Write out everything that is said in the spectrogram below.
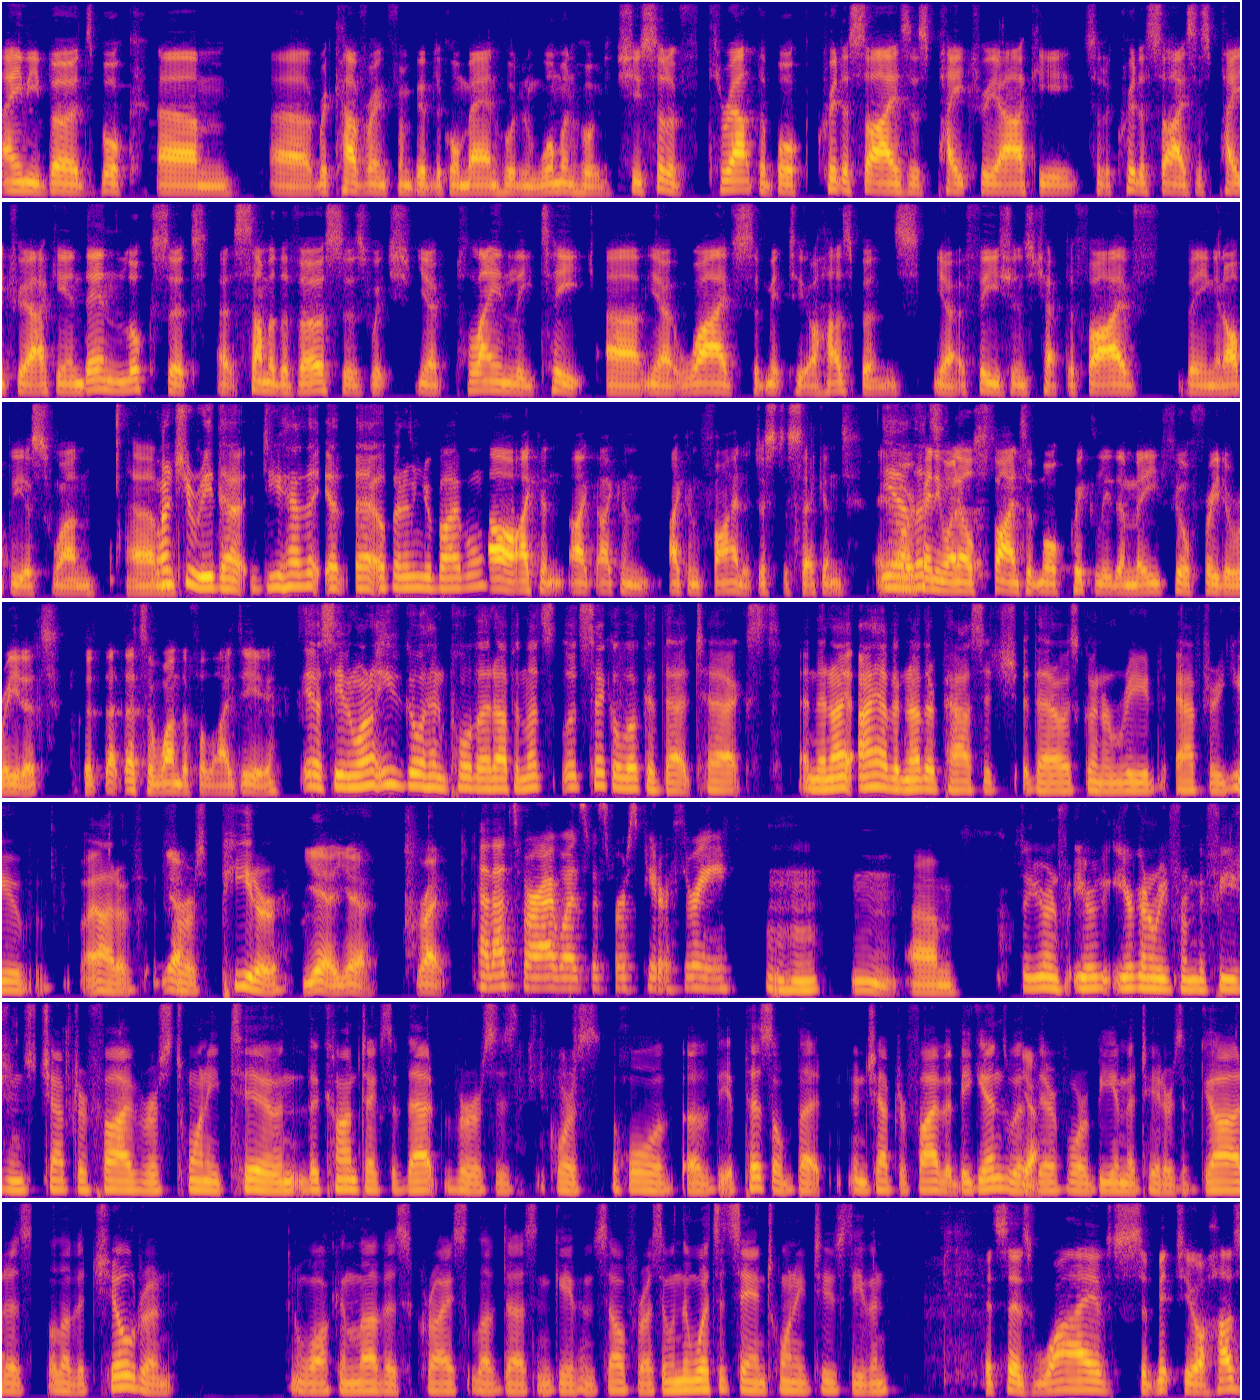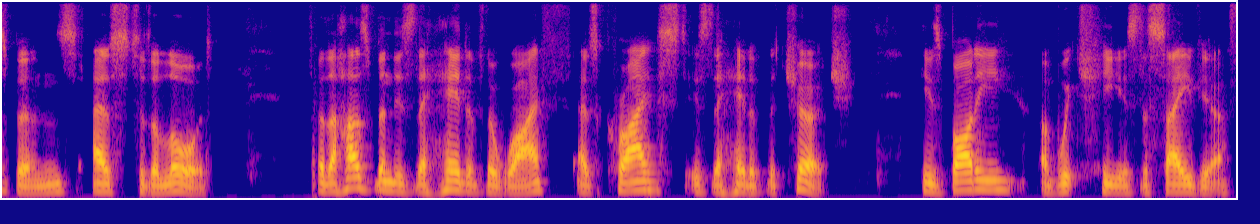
Aimee Byrd's book, um, uh, recovering from biblical manhood and womanhood. She sort of throughout the book criticizes patriarchy, sort of criticizes patriarchy, and then looks at, at some of the verses which you know plainly teach, uh, you know, wives submit to your husbands. You know, Ephesians chapter five being an obvious one. Um, Why don't you read that? Do you have that, uh, that open in your Bible? Oh, I can, I, I, can, I can find it. Just a second. Yeah, or if anyone else finds it more quickly than me, feel free to read it. But that, that's a wonderful idea. Yeah, Stephen, why don't you go ahead and pull that up and let's let's take a look at that text. And then I, I have another passage that I was going to read after you out of yeah. First Peter. Yeah, yeah, right. Yeah, that's where I was. Was First Peter 3 Mm-hmm. Mm, um, so you're in, you're you're going to read from Ephesians chapter five, verse twenty-two, and the context of that verse is, of course, the whole of, of the epistle. But in chapter five, it begins with, yeah. "Therefore, be imitators of God as beloved children, and walk in love as Christ loved us and gave Himself for us." And then what's it say in twenty-two, Stephen? It says, "Wives, submit to your husbands as to the Lord, for the husband is the head of the wife, as Christ is the head of the church, His body, of which He is the Savior."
